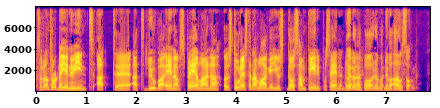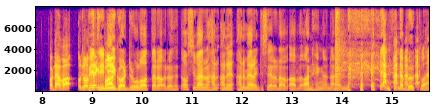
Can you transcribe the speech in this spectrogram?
Så de trodde genuint att, eh, att du var en av spelarna, och stod resten av laget just då samtidigt på scenen? Då, Ja, de är på, de, det var allsång. och där var, och de Petri att- Nygård drog låtar och de sa Ossi Väänänen, han, han, är, han är mer intresserad av, av anhängarna än, än den där bucklan.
